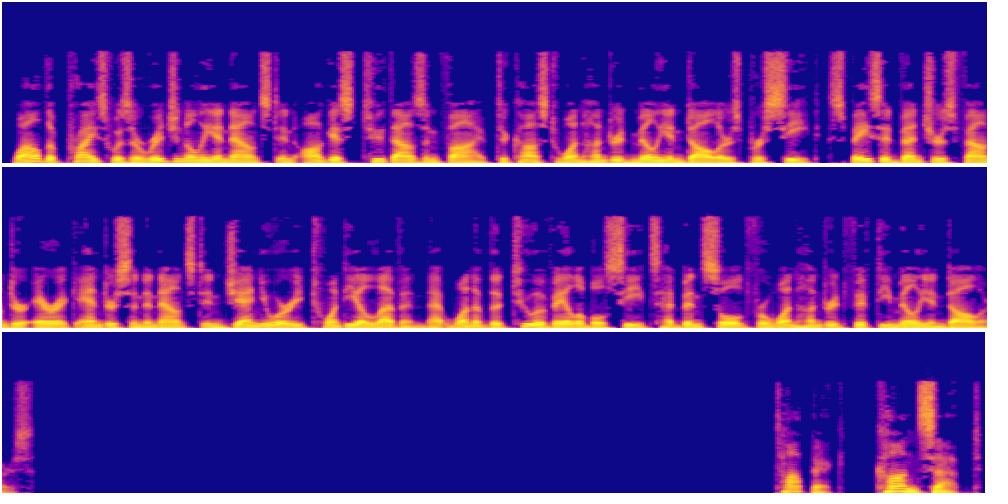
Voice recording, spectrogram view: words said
While the price was originally announced in August 2005 to cost $100 million per seat, Space Adventures founder Eric Anderson announced in January 2011 that one of the two available seats had been sold for $150 million. Concept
